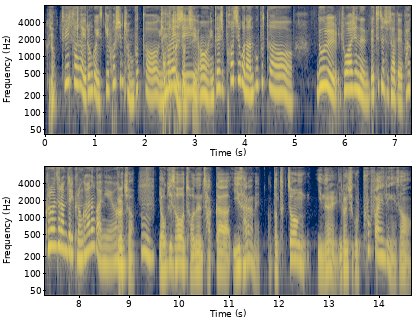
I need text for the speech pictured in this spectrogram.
그죠? 트위터나 이런 거 있기 훨씬 전부터 인터넷이. 어, 인터넷이 퍼지고 난 후부터 늘 좋아하시는 네티즌 수사대 다 그런 사람들이 그런 거 하는 거 아니에요? 그렇죠. 음. 여기서 저는 작가 이 사람의 어떤 특정인을 이런 식으로 프로파일링해서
